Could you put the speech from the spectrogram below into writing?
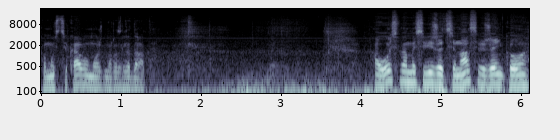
комусь цікаво, можна розглядати. А ось вам і свіжа ціна свіженького,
